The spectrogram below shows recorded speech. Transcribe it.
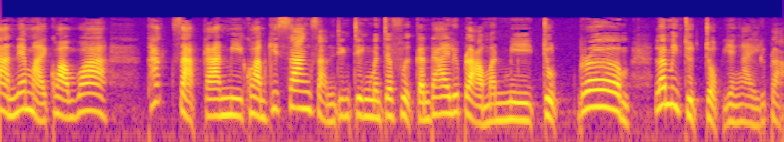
ตันเนี่ยหมายความว่า ทักษะการมีความคิดสร้างสรรค์จริง ๆ มันจะฝึกกันได้หรือเปล่ามันมีจุดเริ่ม และมีจุดจบยังไงหรือเปล่า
